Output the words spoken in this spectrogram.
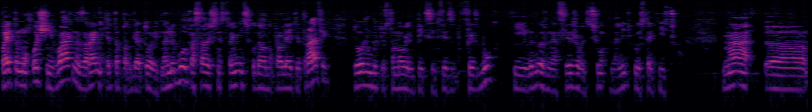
Поэтому очень важно заранее это подготовить. На любой посадочной странице, куда вы направляете трафик, должен быть установлен пиксель Facebook, и вы должны отслеживать всю аналитику и статистику. На э,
